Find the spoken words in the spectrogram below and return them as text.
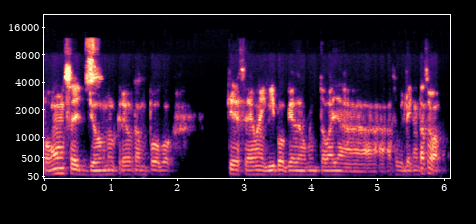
Ponce, yo no creo tampoco que sea un equipo que de momento vaya a, a subir de cantazo.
